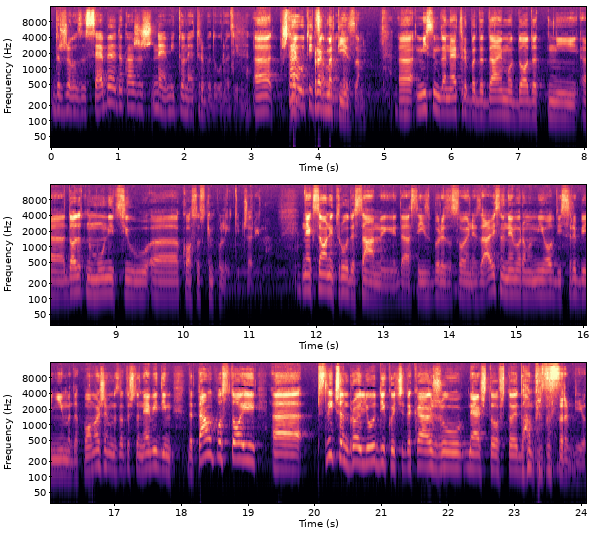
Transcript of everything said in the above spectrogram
država za sebe, da kažeš ne, mi to ne treba da uradimo. A, Šta je uticalo pragmatizam. Uh, mislim da ne treba da dajemo dodatni, uh, dodatnu municiju uh, kosovskim političarima. Nek se oni trude sami da se izbore za svoju nezavisnost, ne moramo mi ovde iz Srbije njima da pomažemo, zato što ne vidim da tamo postoji uh, sličan broj ljudi koji će da kažu nešto što je dobro za Srbiju.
